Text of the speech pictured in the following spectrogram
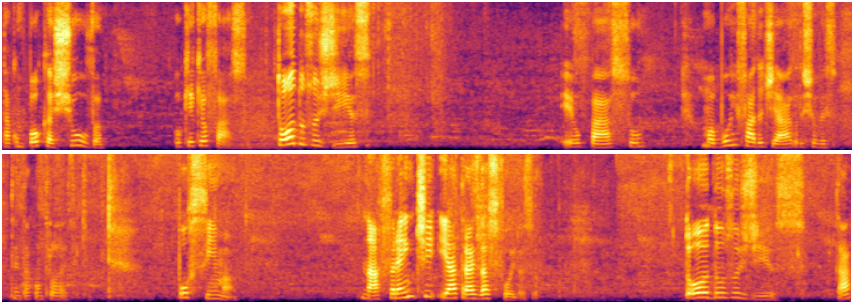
tá com pouca chuva, o que que eu faço? Todos os dias eu passo uma borrifada de água, deixa eu ver, tentar controlar isso aqui, por cima, na frente e atrás das folhas, ó. Todos os dias, tá?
